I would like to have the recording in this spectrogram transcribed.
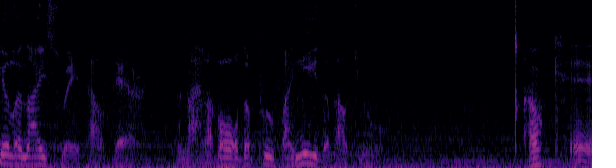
kill an ice wraith out there, and I'll have all the proof I need about you. okay.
